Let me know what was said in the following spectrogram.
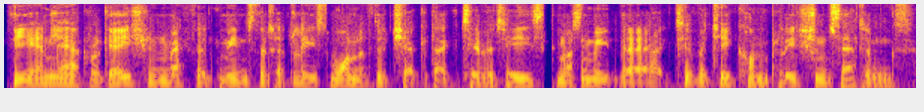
The any aggregation method means that at least one of the checked activities must meet their activity completion settings.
